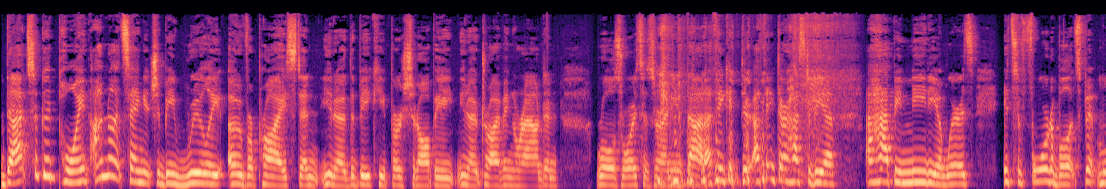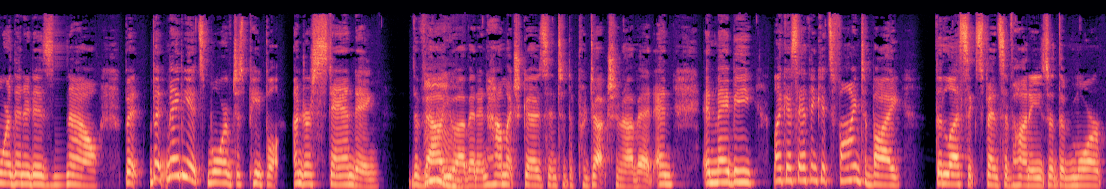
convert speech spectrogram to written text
that's a good point. I'm not saying it should be really overpriced, and you know the beekeepers should all be you know driving around in Rolls Royces or any of that. I think it, there, I think there has to be a a happy medium where it's it's affordable. It's a bit more than it is now, but but maybe it's more of just people understanding the value mm. of it and how much goes into the production of it, and and maybe like I say, I think it's fine to buy the less expensive honeys or the more.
